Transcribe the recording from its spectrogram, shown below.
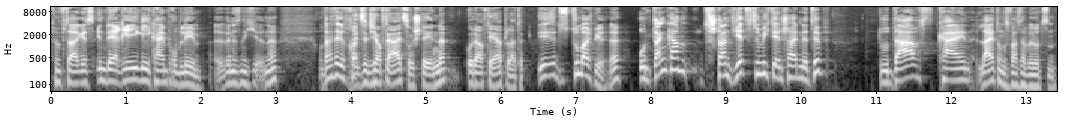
Fünf Tage ist in der Regel kein Problem. äh, Wenn es nicht, ne? Und dann hat er Wenn gefragt, sie nicht auf der Heizung stehen, ne? Oder auf der Erdplatte. Jetzt Zum Beispiel. Ne? Und dann kam, stand jetzt für mich der entscheidende Tipp. Du darfst kein Leitungswasser benutzen.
